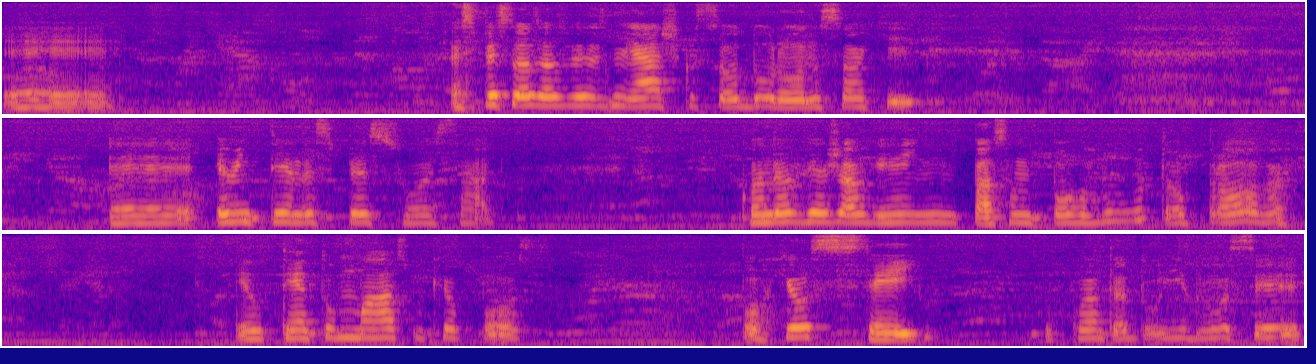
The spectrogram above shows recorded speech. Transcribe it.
É... As pessoas às vezes me acham que eu sou durona, só que é... eu entendo as pessoas, sabe? Quando eu vejo alguém passando por luta ou prova, eu tento o máximo que eu posso. Porque eu sei o quanto é doído você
